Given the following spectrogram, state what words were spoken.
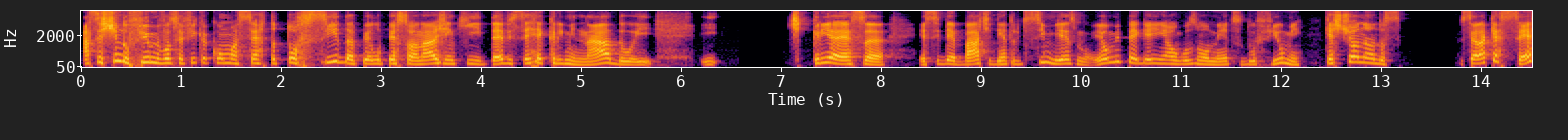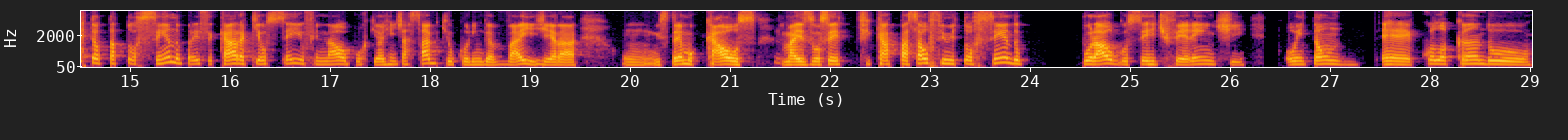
assistindo o filme você fica com uma certa torcida pelo personagem que deve ser recriminado e, e cria essa esse debate dentro de si mesmo. Eu me peguei em alguns momentos do filme questionando será que é certo eu estar tá torcendo para esse cara que eu sei o final, porque a gente já sabe que o Coringa vai gerar um extremo caos, mas você ficar passar o filme torcendo por algo ser diferente, ou então é, colocando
